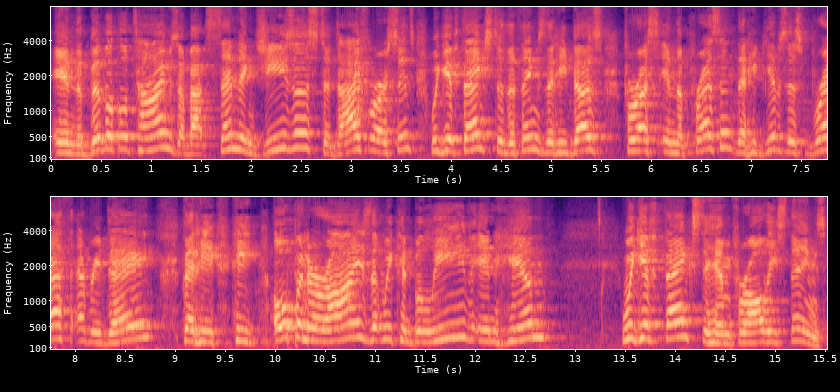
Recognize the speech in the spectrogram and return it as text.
in the biblical times about sending Jesus to die for our sins. We give thanks to the things that he does for us in the present, that he gives us breath every day, that he, he opened our eyes that we can believe in him. We give thanks to him for all these things.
